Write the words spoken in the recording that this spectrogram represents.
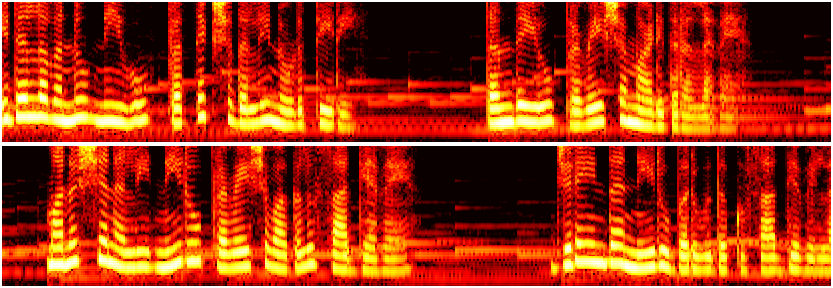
ಇದೆಲ್ಲವನ್ನು ನೀವು ಪ್ರತ್ಯಕ್ಷದಲ್ಲಿ ನೋಡುತ್ತೀರಿ. ತಂದೆಯು ಪ್ರವೇಶ ಮಾಡಿದರಲ್ಲವೇ? ಮನುಷ್ಯನಲ್ಲಿ ನೀರು ಪ್ರವೇಶವಾಗಲು ಸಾಧ್ಯವೇ? ಜಿಡೆಯಿಂದ ನೀರು ಬರುವುದಕ್ಕೂ ಸಾಧ್ಯವಿಲ್ಲ.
